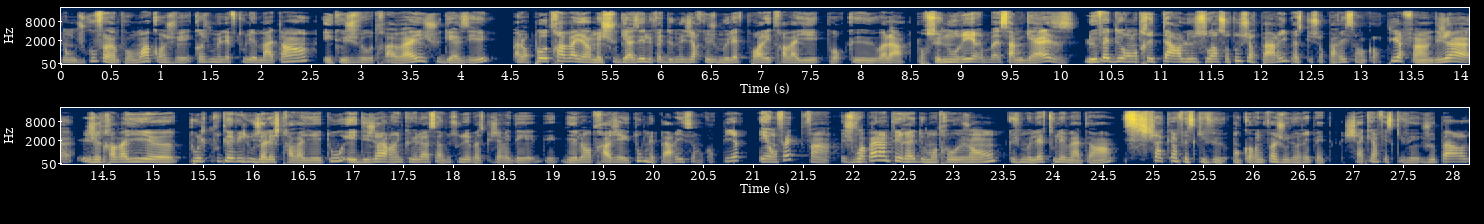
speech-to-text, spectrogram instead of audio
Donc, du coup, enfin, pour moi, quand je vais, quand je me lève tous les matins et que je vais au travail, je suis gazée. Alors pas au travail, hein, mais je suis gazée. Le fait de me dire que je me lève pour aller travailler, pour que voilà, pour se nourrir, bah, ça me gaze. Le fait de rentrer tard le soir, surtout sur Paris, parce que sur Paris c'est encore pire. Enfin déjà, j'ai travaillé euh, toutes les villes où j'allais, je travaillais et tout, et déjà rien que là, ça me saoulait parce que j'avais des, des, des lents trajets et tout. Mais Paris c'est encore pire. Et en fait, enfin, je vois pas l'intérêt de montrer aux gens que je me lève tous les matins. Chacun fait ce qu'il veut. Encore une fois, je le répète, chacun fait ce qu'il veut. Je parle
